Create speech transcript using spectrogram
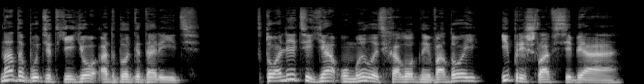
Надо будет ее отблагодарить. В туалете я умылась холодной водой и пришла в себя.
